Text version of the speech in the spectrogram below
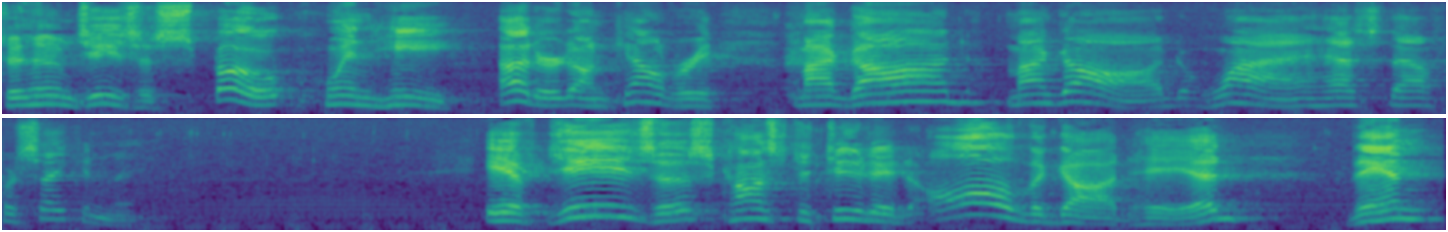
to whom Jesus spoke when he uttered on Calvary, My God, my God, why hast thou forsaken me? If Jesus constituted all the Godhead, then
